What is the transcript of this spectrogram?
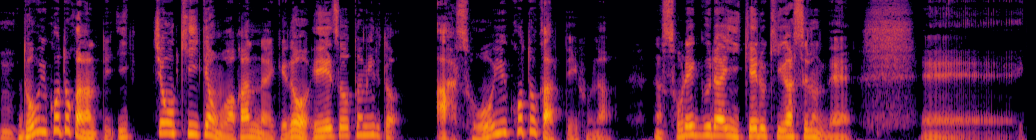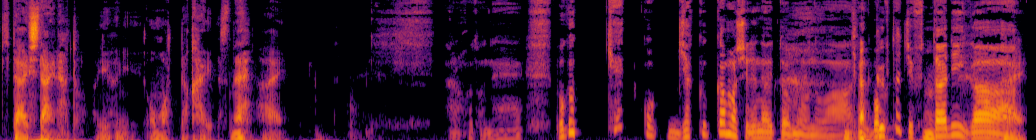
れうん、どういうことかなって一聴聞いてもわかんないけど、映像と見ると、あ、そういうことかっていうふうな、それぐらいいける気がするんで、えー期待したいなというふうに思った回ですね。はい。なるほどね。僕、結構逆かもしれないと思うのは、逆？僕たち二人が、はい。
